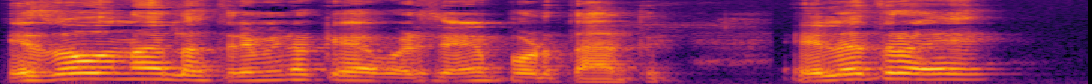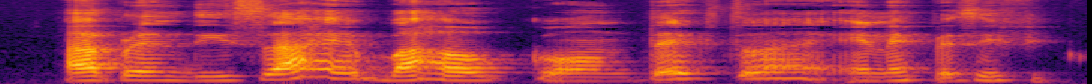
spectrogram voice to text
eso es uno de los términos que me pareció importante. El otro es aprendizaje bajo contexto en, en específico.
